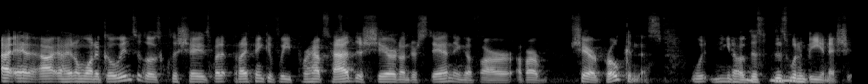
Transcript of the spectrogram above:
I, and I, I don't want to go into those cliches, but but I think if we perhaps had this shared understanding of our of our shared brokenness, you know, this this mm-hmm. wouldn't be an issue.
